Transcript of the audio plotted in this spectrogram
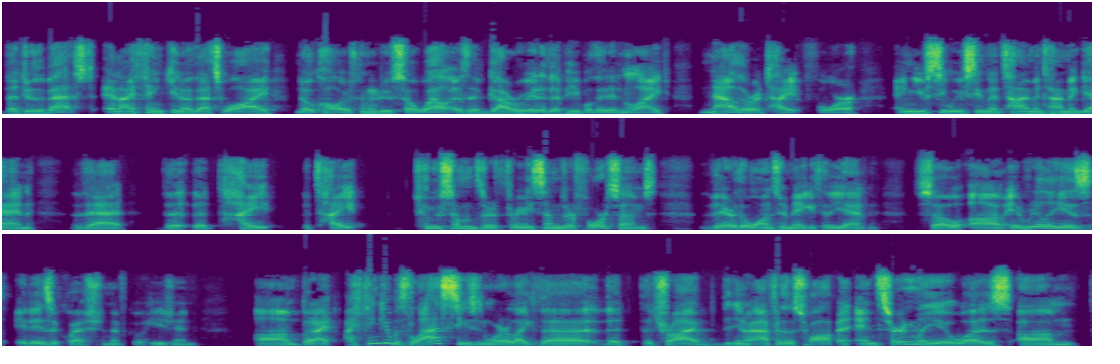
that do the best. And I think you know that's why No Caller is going to do so well, as they've got rid of the people they didn't like. Now they're a tight four, and you see we've seen that time and time again that the the tight the tight twosomes or threesomes or foursomes, they're the ones who make it to the end. So uh, it really is it is a question of cohesion. Um, but I, I think it was last season where like the the, the tribe, you know, after the swap, and, and certainly it was um,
